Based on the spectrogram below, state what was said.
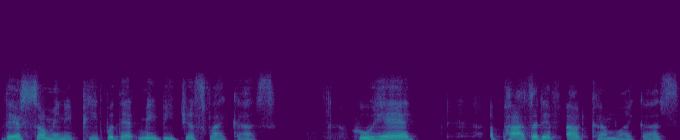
There's so many people that may be just like us who had a positive outcome like us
